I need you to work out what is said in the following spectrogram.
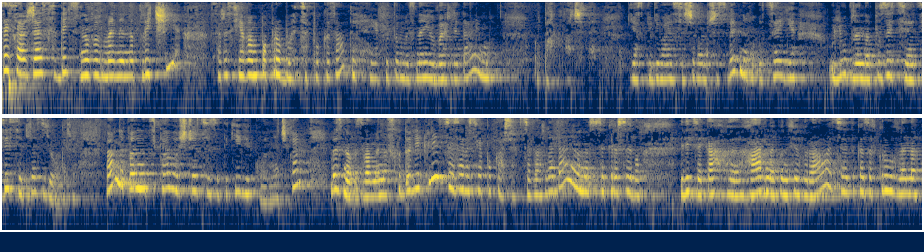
Цеся вже сидить знову в мене на плечі. Зараз я вам попробую це показати, як ото ми з нею виглядаємо. Отак, бачите. Я сподіваюся, що вам щось видно. Оце є улюблена позиція Цисі для зйомки. Вам, напевно, цікаво, що це за такі віконечка. Ми знову з вами на сходовій клітці. Зараз я покажу, як це виглядає. У нас все красиво. Дивіться, яка гарна конфігурація, така завкруглена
